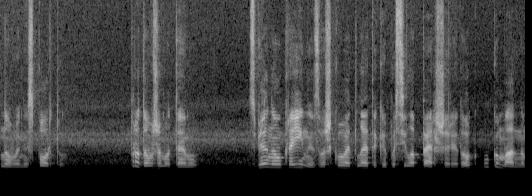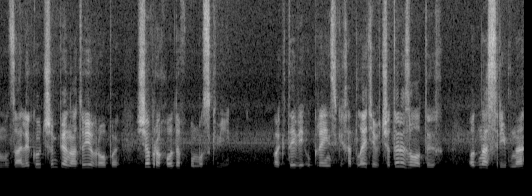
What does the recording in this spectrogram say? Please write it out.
Новини спорту. Продовжимо тему. Збірна України з важкої атлетики посіла перший рядок у командному заліку Чемпіонату Європи, що проходив у Москві. В активі українських атлетів 4 золотих, одна срібна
